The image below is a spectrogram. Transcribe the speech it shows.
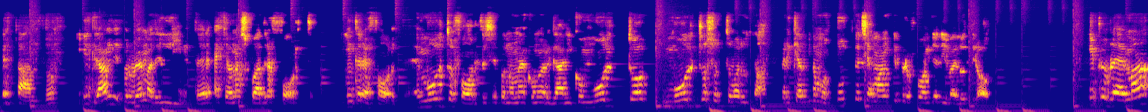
Pertanto, il grande problema dell'Inter è che è una squadra forte L'Inter è forte, è molto forte secondo me come organico, molto molto sottovalutato, perché abbiamo tutto e siamo anche profondi a livello di roba. Il problema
